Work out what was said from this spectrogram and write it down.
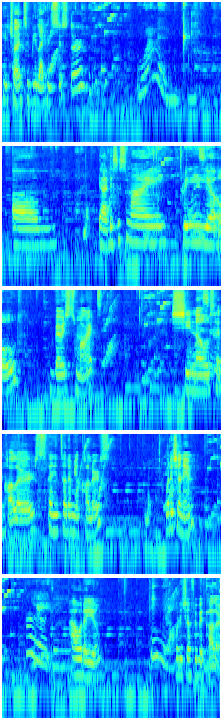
he tried to be like his sister. Um yeah this is my three year old very smart. She knows her colors. Can you tell them your colors? What is your name? How old are you? What is your favorite color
